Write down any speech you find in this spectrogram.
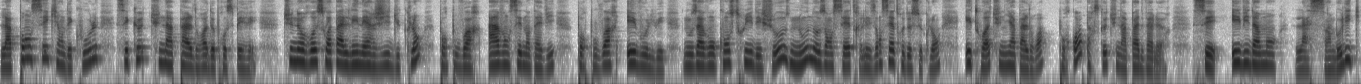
la pensée qui en découle, c'est que tu n'as pas le droit de prospérer. Tu ne reçois pas l'énergie du clan pour pouvoir avancer dans ta vie, pour pouvoir évoluer. Nous avons construit des choses, nous, nos ancêtres, les ancêtres de ce clan, et toi, tu n'y as pas le droit. Pourquoi? Parce que tu n'as pas de valeur. C'est évidemment la symbolique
